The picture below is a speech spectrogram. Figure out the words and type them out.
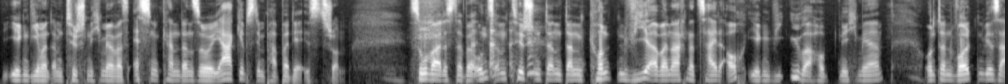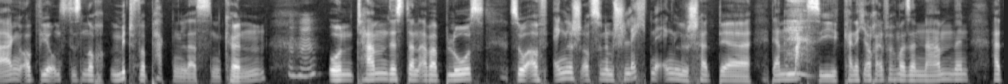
irgendjemand am Tisch nicht mehr was essen kann, dann so, ja, gib's dem Papa, der isst schon. So war das da bei uns am Tisch und dann, dann konnten wir aber nach einer Zeit auch irgendwie überhaupt nicht mehr. Und dann wollten wir sagen, ob wir uns das noch mit verpacken lassen können. Mhm. Und haben das dann aber bloß so auf Englisch, auf so einem schlechten Englisch hat der, der Maxi, kann ich auch einfach mal seinen Namen nennen, hat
